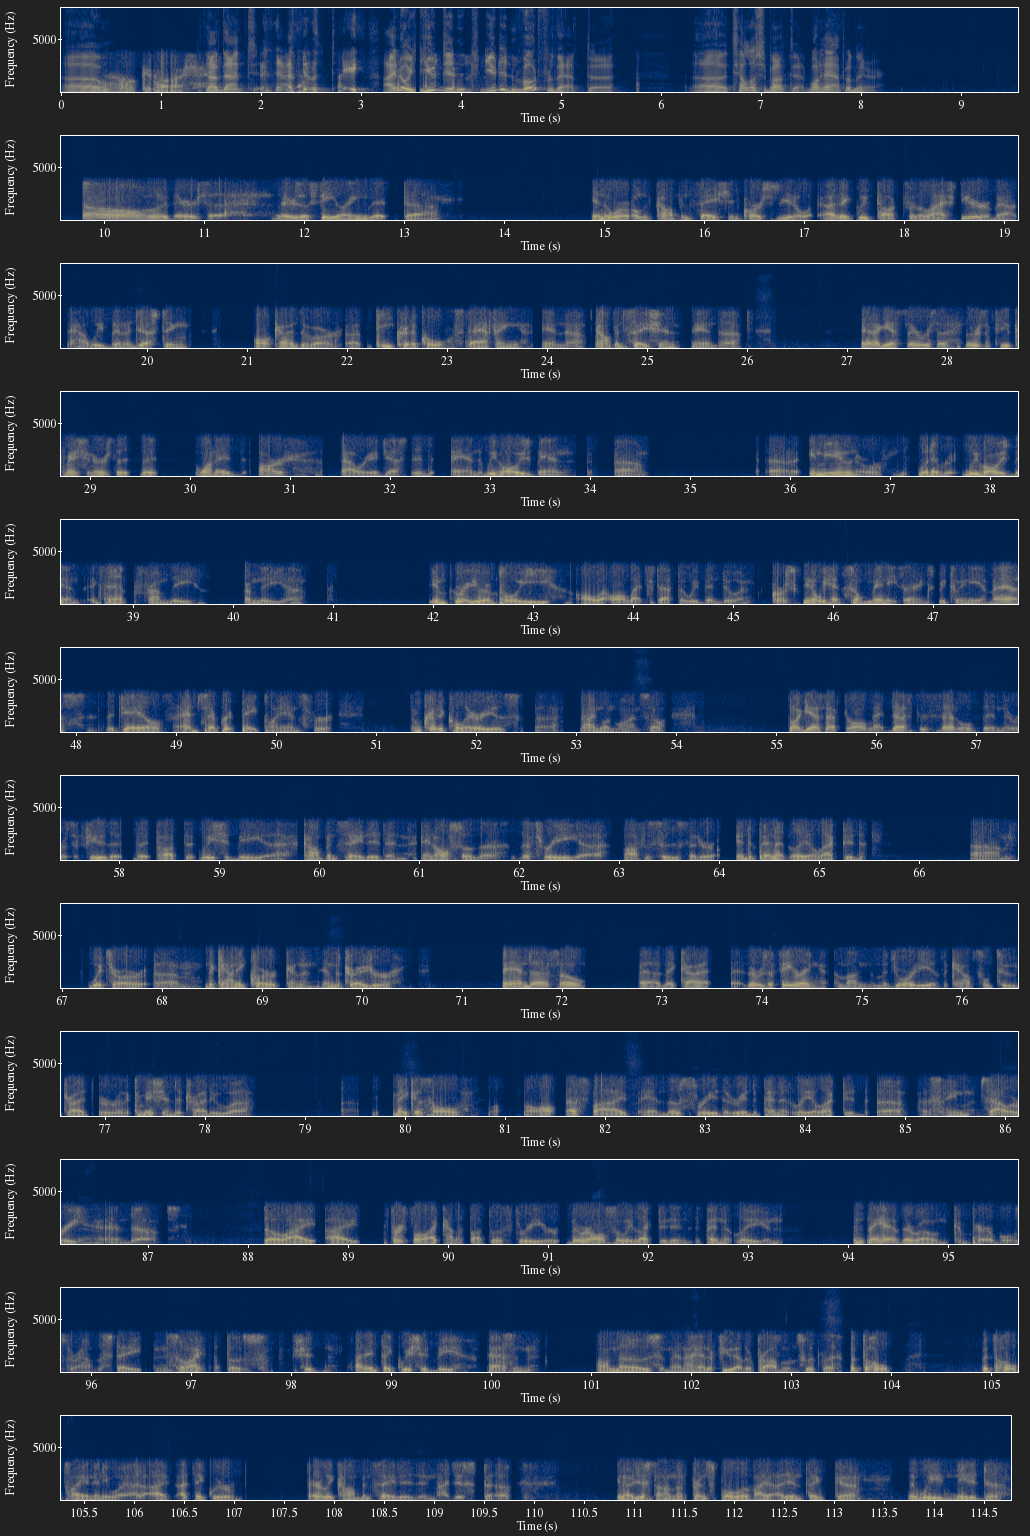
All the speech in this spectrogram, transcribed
Um, oh gosh. now that the other day, I know you didn't. You didn't vote for that. Uh, uh, tell us about that. What happened there? Oh, there's a there's a feeling that uh, in the world of compensation, of course, you know, I think we've talked for the last year about how we've been adjusting all kinds of our uh, key critical staffing and uh, compensation, and uh, and I guess there was a there was a few commissioners that that wanted our salary adjusted, and we've always been. Uh, uh, immune or whatever. We've always been exempt from the from the uh, em- regular employee, all all that stuff that we've been doing. Of course, you know we had so many things between EMS, the jails, had separate pay plans for some critical areas, uh, 911. So, so I guess after all that dust has settled, then there was a few that that thought that we should be uh, compensated, and and also the the three uh, offices that are independently elected um, which are um, the county clerk and, and the treasurer. And uh, so uh, they kind of there was a feeling among the majority of the council to try or the commission to try to uh, uh, make us all, all us five and those three that are independently elected uh, the same salary. And uh, so I I first of all I kind of thought those three are they were also elected independently and and they have their own comparables around the state, and so I thought those should. I didn't think we should be passing on those, and then I had a few other problems with the with the whole with the whole plan. Anyway, I I, I think we were fairly compensated, and I just uh, you know just on the principle of I, I didn't think uh, that we needed to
